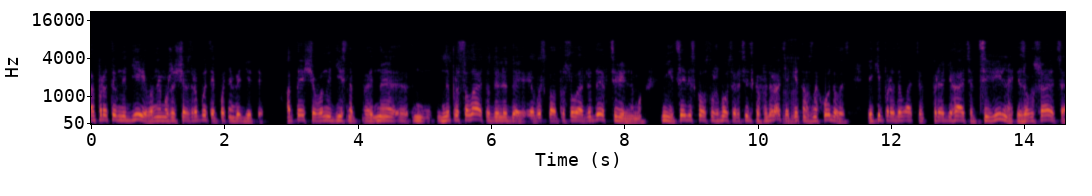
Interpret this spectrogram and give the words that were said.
оперативні дії, вони можуть щось зробити і потім відійти. А те, що вони дійсно е, не, не присилають туди людей, я ви сказали, присилають людей в цивільному. Ні, це військовослужбовці Російської Федерації, які Мгм. там знаходились, які передаваються, переодягаються в цивільне і залишаються,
